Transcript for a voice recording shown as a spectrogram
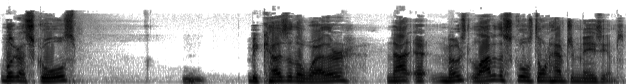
looking at schools because of the weather. Not at most. A lot of the schools don't have gymnasiums.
